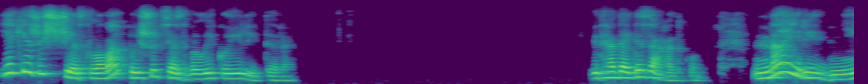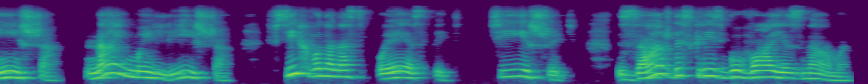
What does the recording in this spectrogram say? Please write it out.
Які ж ще слова пишуться з великої літери? Відгадайте загадку. Найрідніша, наймиліша, всіх вона нас пестить, тішить, завжди скрізь буває з нами.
